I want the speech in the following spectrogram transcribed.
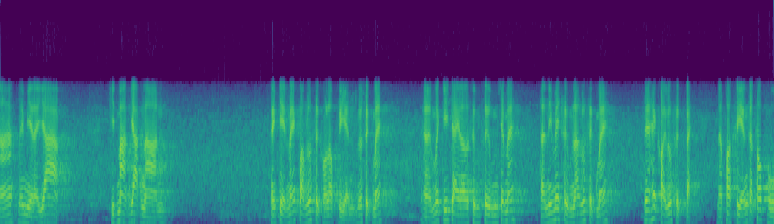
นะ ไม่มีอะไรยาก คิดมากยากนาน สังเกตไหมความรู้สึกของเราเปลี่ยนรู้สึกไหมเมื่อกี้ใจเราซึมซึมใช่ไหมตอนนี้ไม่ซึมแล้วรู้สึกไหมเนี่ยให้คอยรู้สึกไปนะพอเสียงกระทบหู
